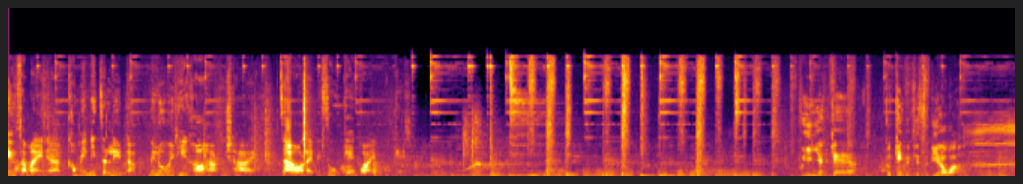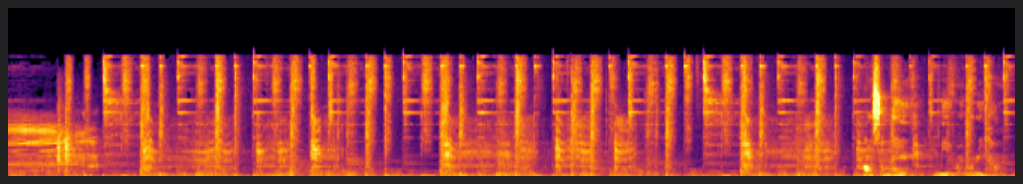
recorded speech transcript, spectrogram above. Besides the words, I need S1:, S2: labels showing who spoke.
S1: ญิงสมัยเนี้ยเขาไม่มีจริตอะไม่รู้วิธีเข้าหาผู้ชาย จะเอาอะไรไปสู้เก้งกว่าอย่างพวกแก
S2: ผู้หญิงอย่างแกอะก็เก่งแต่ทฤษฎีแล้ววะ
S3: เพราะเสน่ห์มีไว้บริหาร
